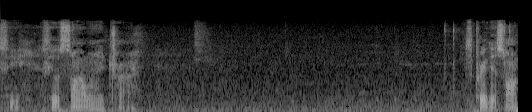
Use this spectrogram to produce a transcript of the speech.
See. see what song I want to try. It's a pretty good song.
